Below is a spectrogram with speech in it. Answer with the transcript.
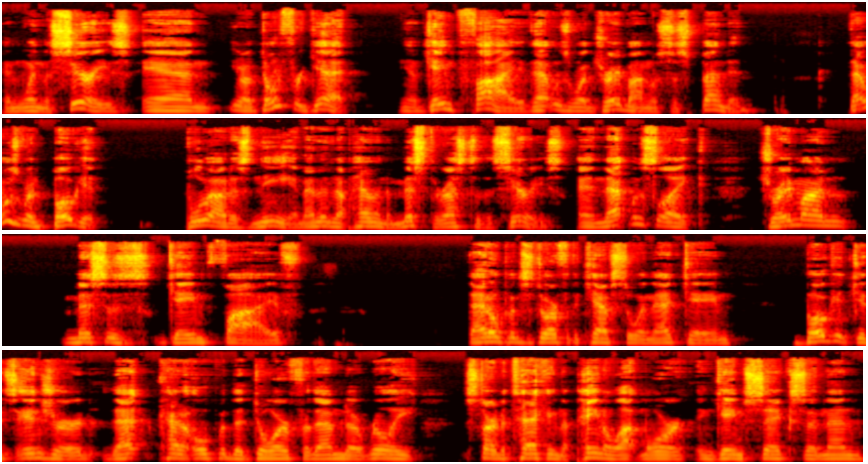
and win the series. And, you know, don't forget, you know, game five, that was when Draymond was suspended. That was when Bogut blew out his knee and ended up having to miss the rest of the series. And that was like Draymond misses game five. That opens the door for the Cavs to win that game. Bogut gets injured. That kind of opened the door for them to really start attacking the paint a lot more in game six and then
